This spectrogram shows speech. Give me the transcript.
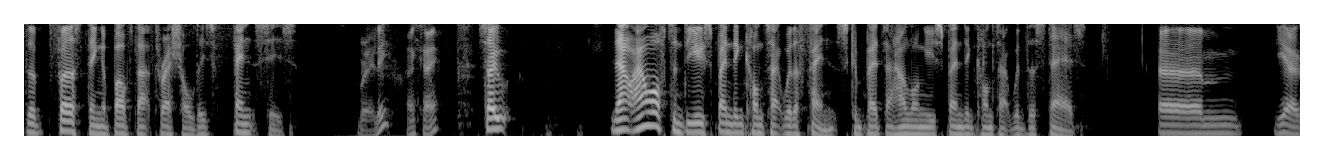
the first thing above that threshold is fences Really? Okay. So now, how often do you spend in contact with a fence compared to how long you spend in contact with the stairs? Um, yeah,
